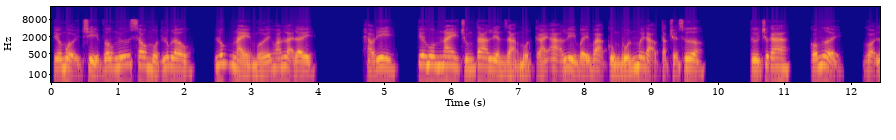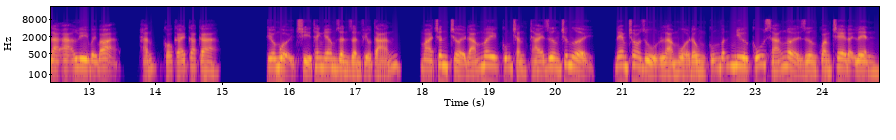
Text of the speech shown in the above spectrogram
Tiểu mội chỉ vô ngữ sau một lúc lâu, lúc này mới hoán lại đây. Hảo đi, kia hôm nay chúng ta liền giảng một cái ạ lì bảy bạ cùng 40 đạo tặc chuyện xưa. Từ trước A, có người, gọi là ạ lì bảy bạ, hắn có cái ca ca. Tiêu mội chỉ thanh âm dần dần phiêu tán, mà chân trời đám mây cũng chắn thái dương trước người, đem cho dù là mùa đông cũng vẫn như cũ sáng ngời dương quang che đậy lên,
